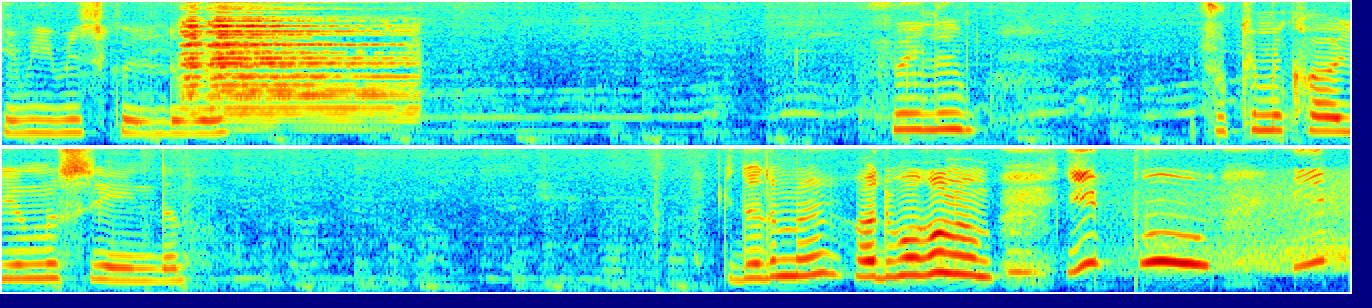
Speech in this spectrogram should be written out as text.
kemiğimiz kırıldı ve söyleyeyim şu kemik ayrılması yayından. Gidelim mi? Hadi bakalım. Yippu! Yippi!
